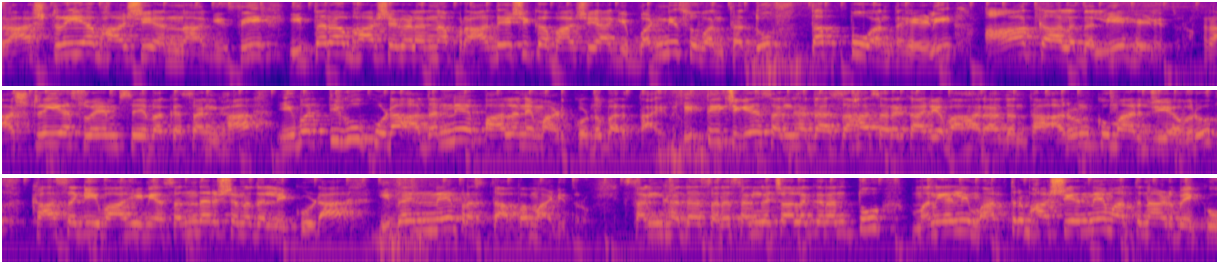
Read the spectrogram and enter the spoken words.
ರಾಷ್ಟ್ರೀಯ ಭಾಷೆಯನ್ನಾಗಿಸಿ ಇತರ ಭಾಷೆಗಳನ್ನ ಪ್ರಾದೇಶಿಕ ಭಾಷೆಯಾಗಿ ಬಣ್ಣಿಸುವಂಥದ್ದು ತಪ್ಪು ಅಂತ ಹೇಳಿ ಆ ಕಾಲದಲ್ಲಿಯೇ ಹೇಳಿದ್ರು. ರಾಷ್ಟ್ರೀಯ ಸ್ವಯಂ ಸೇವಕ ಸಂಘ ಇವತ್ತಿಗೂ ಕೂಡ ಅದನ್ನೇ ಪಾಲನೆ ಮಾಡಿಕೊಂಡು ಬರ್ತಾ ಇದೆ. ಇತ್ತೀಚೆಗೆ ಸಂಘದ ಸಹ ಸರಕಾರ್ಯವಾಹರಾದಂತಹ ಅರುಣ್ ಕುಮಾರ್ ಜಿ ಅವರು ಖಾಸಗಿ ವಾಹಿನಿಯ ಸಂದರ್ಶನದಲ್ಲಿ ಕೂಡ ಇದನ್ನೇ ಪ್ರಸ್ತಾಪ ಮಾಡಿದ್ರು. ಸಂಘದ ಸರಸಂಘ ಚಾಲಕರಂತೂ ಮನೆಯಲ್ಲಿ ಮಾತೃಭಾಷೆಯನ್ನೇ ಮಾತನಾಡಬೇಕು.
